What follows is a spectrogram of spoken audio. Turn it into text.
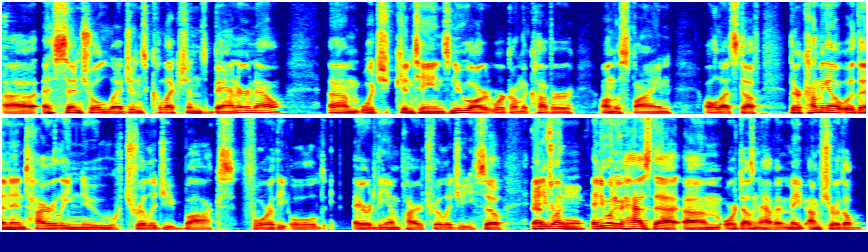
uh, Essential Legends Collections banner now um, which contains new artwork on the cover, on the spine, all that stuff. They're coming out with an entirely new trilogy box for the old Heir to the Empire trilogy. So That's anyone cool. anyone who has that um, or doesn't have it, maybe I'm sure they'll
